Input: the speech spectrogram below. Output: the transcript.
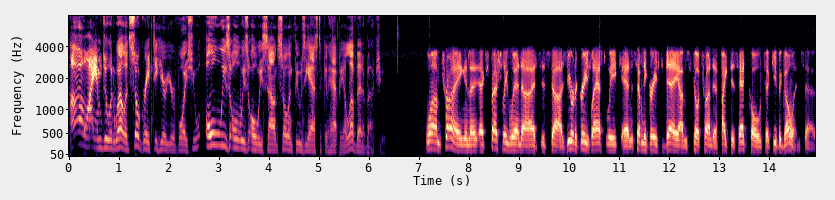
Oh, I am doing well. It's so great to hear your voice. You always, always, always sound so enthusiastic and happy. I love that about you. Well, I'm trying, and uh, especially when uh, it's, it's uh, zero degrees last week and 70 degrees today, I'm still trying to fight this head cold to keep it going. So.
